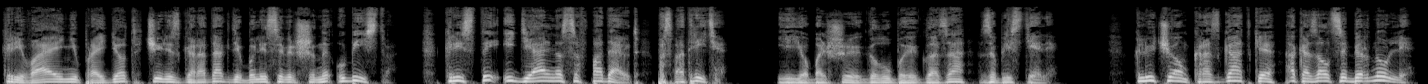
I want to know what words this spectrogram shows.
кривая не пройдет через города, где были совершены убийства. Кресты идеально совпадают, посмотрите. Ее большие голубые глаза заблестели. Ключом к разгадке оказался Бернулли.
